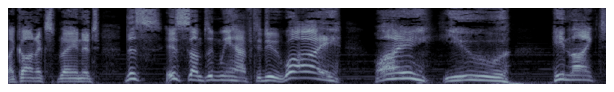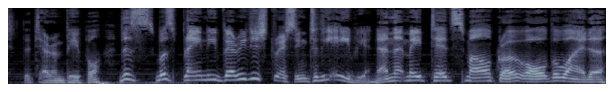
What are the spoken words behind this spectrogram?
I can't explain it. This is something we have to do. Why? Why you? He liked the Terran people. This was plainly very distressing to the avian, and that made Ted's smile grow all the wider.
